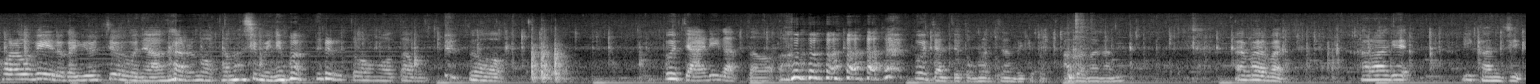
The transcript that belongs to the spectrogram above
このビールが YouTube に上がるのを楽しみに待ってると思う多分。そう。ぷーちゃんありがとう。ぷーちゃんって友達なんだけど。あだ名がね。やばいやばい。唐揚げいい感じ。と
